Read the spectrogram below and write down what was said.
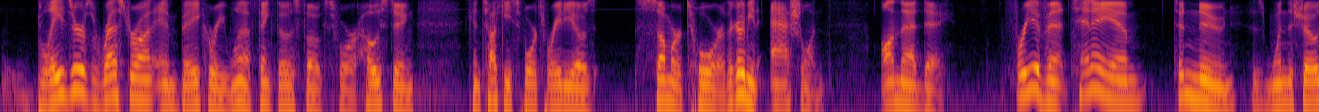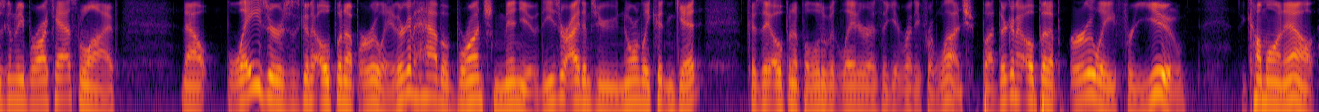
Blazers Restaurant and Bakery. We want to thank those folks for hosting Kentucky Sports Radio's summer tour. They're going to be in Ashland on that day. Free event, 10 a.m. to noon is when the show is going to be broadcast live. Now, Blazers is going to open up early. They're going to have a brunch menu. These are items you normally couldn't get because they open up a little bit later as they get ready for lunch. But they're going to open up early for you to come on out.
